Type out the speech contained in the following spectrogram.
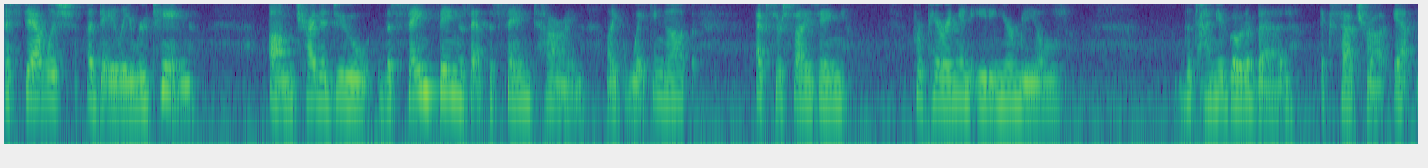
establish a daily routine. Um, try to do the same things at the same time, like waking up, exercising, preparing and eating your meals, the time you go to bed, etc. At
